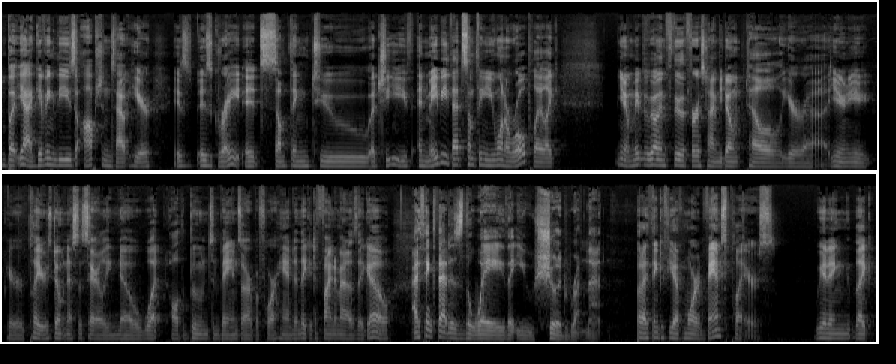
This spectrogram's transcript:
but yeah, giving these options out here is is great. It's something to achieve, and maybe that's something you want to role play. Like, you know, maybe going through the first time, you don't tell your uh, you, you, your players don't necessarily know what all the boons and banes are beforehand, and they get to find them out as they go. I think that is the way that you should run that. But I think if you have more advanced players, getting like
